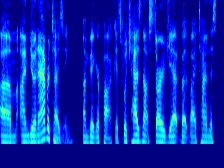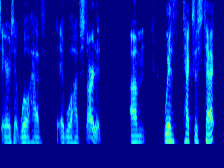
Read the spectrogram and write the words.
um, I'm doing advertising on Bigger Pockets, which has not started yet. But by the time this airs, it will have it will have started. Um, with Texas Tech,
